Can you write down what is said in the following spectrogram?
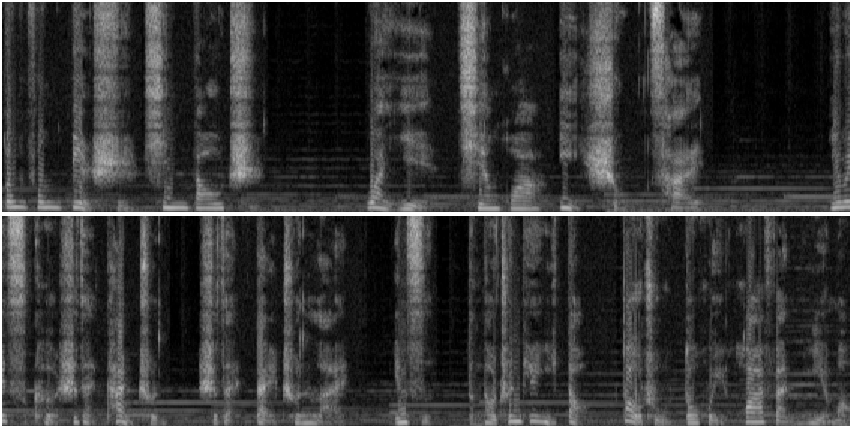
东风便是新刀尺，万叶千花一手裁。因为此刻是在探春。是在待春来，因此等到春天一到，到处都会花繁叶茂，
